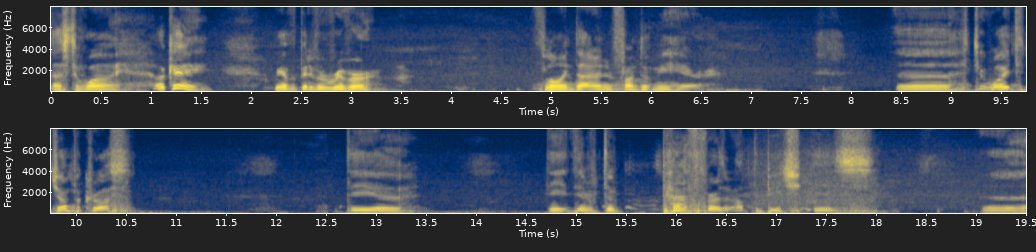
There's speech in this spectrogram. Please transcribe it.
as to why. Okay, we have a bit of a river flowing down in front of me here. Uh, too wide to jump across. The, uh, the, the, the path further up the beach is uh,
